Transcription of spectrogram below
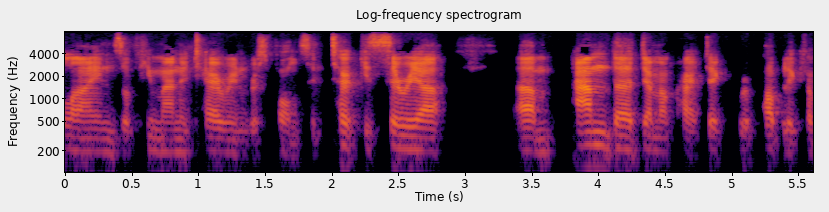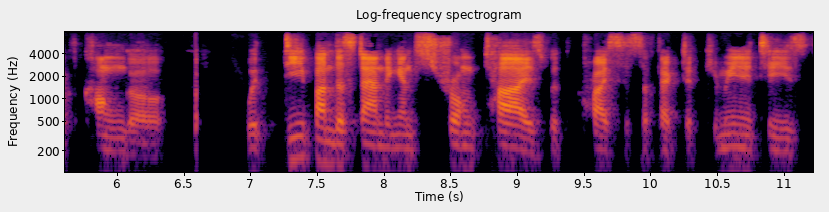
lines of humanitarian response in Turkey, Syria, um, and the Democratic Republic of Congo. With deep understanding and strong ties with crisis affected communities,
